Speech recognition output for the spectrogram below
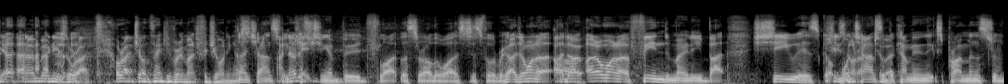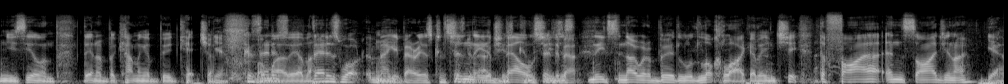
yeah, no, Mooney's all right. All right, John. Thank you very much for joining us. No chance for catching you... a bird, flightless or otherwise. Just for the record, I don't want to. Oh. I don't. I don't want to offend Mooney, but she has got She's more chance of becoming the next Prime Minister of New Zealand than of becoming a bird catcher. Yeah, because that, that is what Maggie Barry is concerned she doesn't about. need a bell. She just about. needs to know what a bird would look like. I mean, she, the fire inside, you know. Yeah,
